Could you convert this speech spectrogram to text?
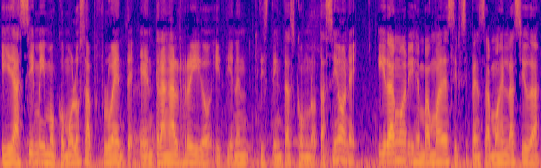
y asimismo como los afluentes entran al río y tienen distintas connotaciones y dan origen, vamos a decir, si pensamos en la ciudad,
